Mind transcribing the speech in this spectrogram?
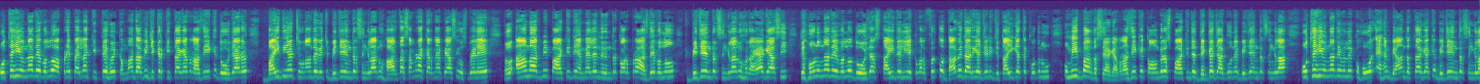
ਉੱਥੇ ਹੀ ਉਹਨਾਂ ਦੇ ਵੱਲੋਂ ਆਪਣੇ ਪਹਿਲਾਂ ਕੀਤੇ ਹੋਏ ਕੰਮਾਂ ਦਾ ਵੀ ਜ਼ਿਕਰ ਕੀਤਾ ਗਿਆ। ਤਾਂ ਦੱਸ ਦਈਏ ਕਿ 2022 ਦੀਆਂ ਚੋਣਾਂ ਦੇ ਵਿੱਚ ਵਿਜੇ ਇੰਦਰ ਸਿੰਗਲਾ ਨੂੰ ਹਾਰ ਦਾ ਸਾਹਮਣਾ ਕਰਨਾ ਪਿਆ ਸੀ। ਉਸ ਵੇਲੇ ਆਮ ਆਦਮੀ ਪਾਰਟੀ ਦੇ ਐਮਐਲਏ ਨਰਿੰਦਰ ਕੌਰ ਭਰਾਸ ਦੇ ਵੱਲੋਂ ਵਿਜੇ ਇੰਦਰ ਸਿੰਗਲਾ ਨੂੰ ਹਰਾਇਆ ਗਿਆ ਸੀ। ਤੇ ਹੁਣ ਉਹਨਾਂ ਦੇ ਵੱਲੋਂ 2027 ਦੇ ਲਈ ਇੱਕ ਵਾਰ ਫਿਰ ਤੋਂ ਦਾਅਵੇਦਾਰੀ ਹੈ ਜਿਹੜੀ ਜਿਤਾਈ ਗਈ ਤੇ ਖੁਦ ਨੂੰ ਉਮੀਦਵਾਰ ਦੱਸਿਆ ਗਿਆ। ਤਾਂ ਦੱਸਦੀਏ ਕਿ ਕਾਂਗਰਸ ਪਾਰਟੀ ਦੇ ਦਿੱਗਜ ਆਗੂ ਨੇ ਵਿਜੇ ਇੰਦਰ ਸਿੰਗਲਾ, ਉੱਥੇ ਹੀ ਉਹਨਾਂ ਦੇ ਵੱਲੋਂ ਇੱਕ ਹੋਰ ਅਹਿਮ ਬਿਆਨ ਦਿੱਤਾ ਗਿਆ ਕਿ ਵਿਜੇ ਇੰਦਰ ਸਿੰਗਲਾ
